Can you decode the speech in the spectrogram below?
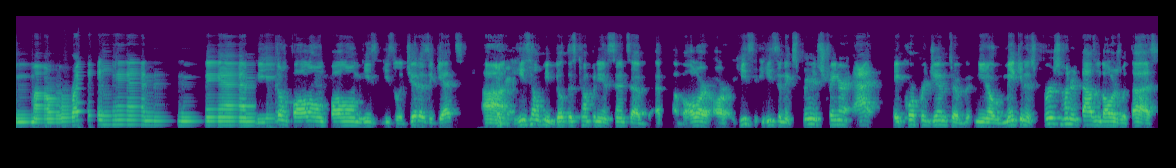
my right hand man. If you don't follow him, follow him. He's he's legit as it gets. Uh, Okay. He's helped me build this company in a sense of of all our, our he's he's an experienced trainer at a corporate gym to you know making his first hundred thousand dollars with us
